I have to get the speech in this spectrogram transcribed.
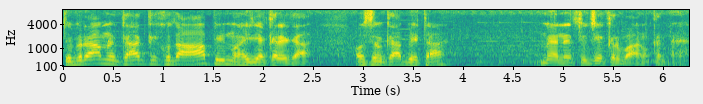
तो इब्राहिम ने कहा कि खुदा आप ही मुहैया करेगा। उसने कहा, बेटा मैंने तुझे कुर्बान करना है।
